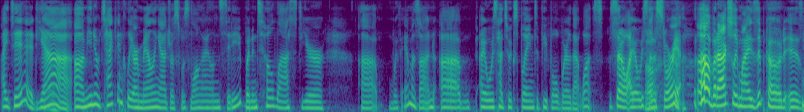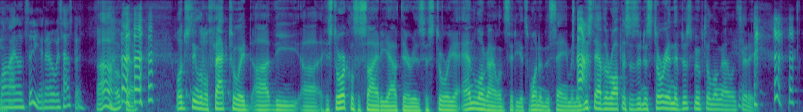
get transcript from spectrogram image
I did, yeah. Um, you know, technically our mailing address was Long Island City, but until last year uh, with Amazon, um, I always had to explain to people where that was. So I always said Oh. Astoria. Uh, but actually, my zip code is Long Island City, and it always has been. Ah, okay. well, interesting little factoid. Uh, the uh, historical society out there is Historia and Long Island City. It's one and the same. And they used to have their offices in Astoria, and they've just moved to Long Island City.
